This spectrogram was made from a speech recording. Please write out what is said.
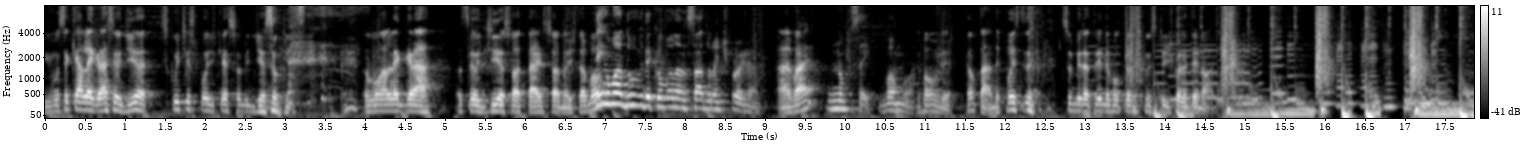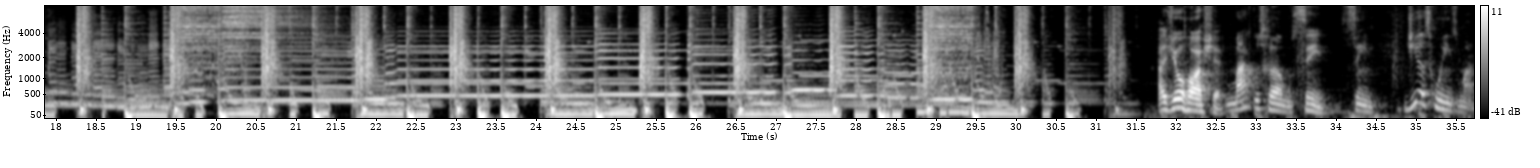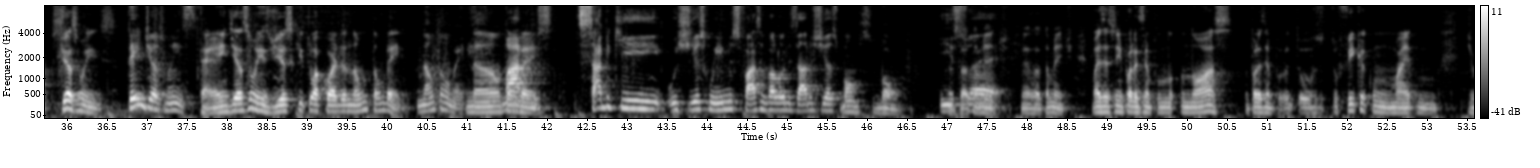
E você quer alegrar seu dia, escute esse podcast sobre dias ruins. Nós vamos alegrar o seu dia, sua tarde, sua noite, tá bom? Tem uma dúvida que eu vou lançar durante o programa. Ah, vai? Não sei. Vamos lá. Vamos ver. Então tá, depois de subir a trilha, voltamos com o Estúdio 49. A Geo Rocha. Marcos Ramos. Sim. Sim. Dias ruins, Marcos. Dias ruins. Tem dias ruins? Tem dias ruins, dias que tu acorda não tão bem. Não tão bem. Não tão Marcos, sabe que os dias ruins nos fazem valorizar os dias bons. Bom. Isso é- exatamente. Exatamente. Mas assim, por exemplo, nós, por exemplo, tu, tu fica com mais. de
